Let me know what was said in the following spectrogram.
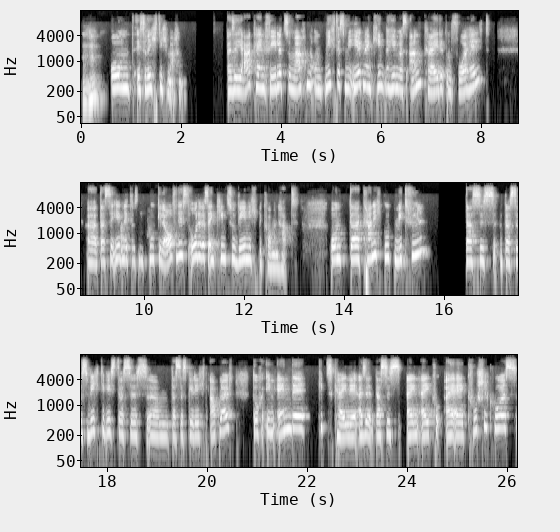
mhm. und es richtig machen. Also ja, keinen Fehler zu machen und nicht, dass mir irgendein Kind noch irgendwas ankreidet und vorhält, äh, dass da irgendetwas nicht gut gelaufen ist oder dass ein Kind zu wenig bekommen hat. Und da kann ich gut mitfühlen, dass es, dass das wichtig ist, dass es, ähm, dass das gerecht abläuft. Doch im Ende gibt's keine, also dass es ein Ei-Kuschelkurs,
